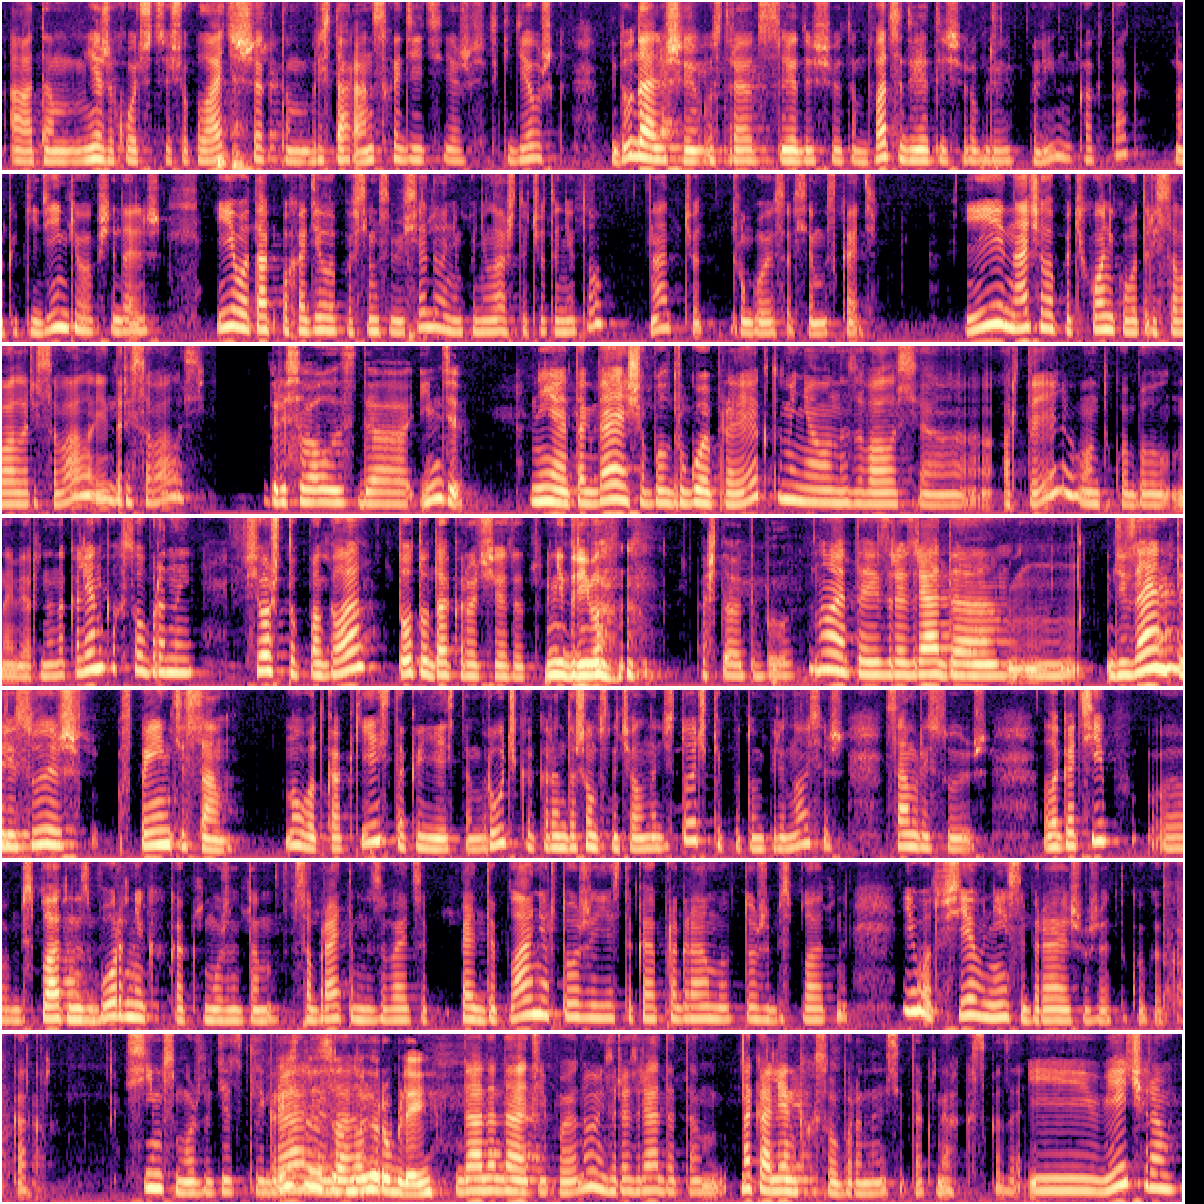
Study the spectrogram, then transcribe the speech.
А там мне же хочется еще платьишек, там в ресторан сходить, я же все-таки девушка. Иду дальше, устраиваться следующую, там 22 тысячи рублей. Блин, а как так? На какие деньги вообще дальше? И вот так походила по всем собеседованиям, поняла, что что-то не то, надо что-то другое совсем искать. И начала потихоньку вот рисовала, рисовала и дорисовалась. Дорисовалась до Инди? Нет, тогда еще был другой проект у меня, он назывался «Артель», он такой был, наверное, на коленках собранный. Все, что могла, то туда, короче, этот, внедрила. А что это было? Ну, это из разряда дизайн ты рисуешь в пейнте сам. Ну, вот как есть, так и есть. Там ручка, карандашом сначала на листочке, потом переносишь, сам рисуешь. Логотип, э, бесплатный сборник, как можно там собрать, там называется 5D-планер, тоже есть такая программа, тоже бесплатно. И вот все в ней собираешь уже такой, как, как Sims, может, в детстве играли. Бизнес за да. 0 рублей. Да-да-да, типа, ну, из разряда там на коленках собрано, если так мягко сказать. И вечером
